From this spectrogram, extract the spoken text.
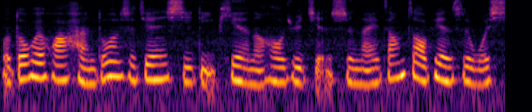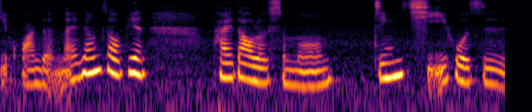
我都会花很多的时间洗底片，然后去检视哪一张照片是我喜欢的，哪一张照片拍到了什么惊奇或是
